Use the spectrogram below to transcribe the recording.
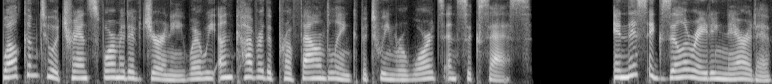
Welcome to a transformative journey where we uncover the profound link between rewards and success. In this exhilarating narrative,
